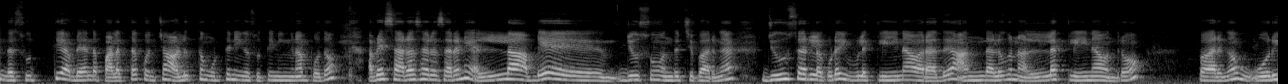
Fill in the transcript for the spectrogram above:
இந்த சுற்றி அப்படியே அந்த பழத்தை கொஞ்சம் அழுத்தம் கொடுத்து நீங்கள் சுற்றினீங்கன்னா போதும். அப்படியே சர சர சரன்னு எல்லாம் அப்படியே ஜூஸும் வந்துச்சு பாருங்கள் ஜூஸரில் கூட இவ்வளோ க்ளீனாக வராது. அந்த அளவுக்கு நல்லா க்ளீனாக வந்துடும் பாருங்கள் ஒரு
